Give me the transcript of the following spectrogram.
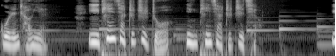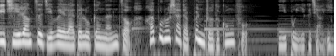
古人常言：“以天下之智拙，应天下之智巧。”与其让自己未来的路更难走，还不如下点笨拙的功夫，一步一个脚印，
